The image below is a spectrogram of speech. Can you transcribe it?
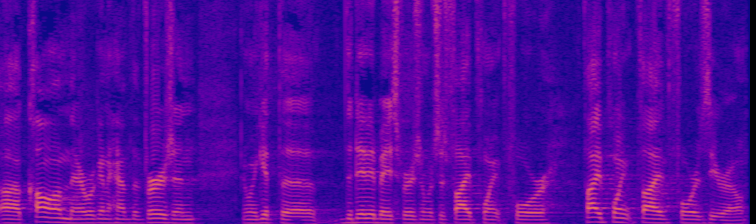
uh, column there, we're going to have the version, and we get the, the database version, which is 5.4, 5.540.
